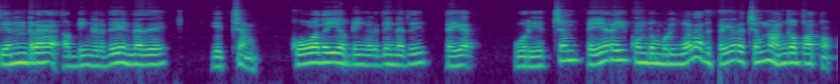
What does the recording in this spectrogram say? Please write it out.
சென்ற அப்படிங்கிறது என்னது? எச்சம். கோதை அப்படிங்கிறது என்னது? பெயர். ஒரு எச்சம் பெயரை கொண்டு முடிந்தால் அது பெயர் எச்சம்னு அங்க பார்த்தோம்.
